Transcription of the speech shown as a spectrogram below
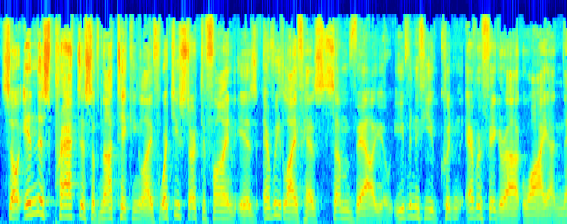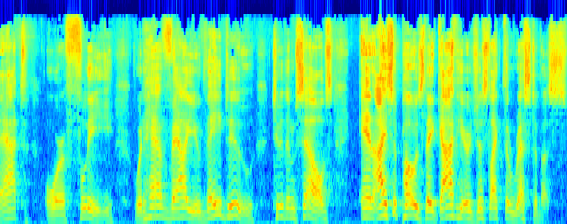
So, in this practice of not taking life, what you start to find is every life has some value. Even if you couldn't ever figure out why a gnat or a flea would have value, they do to themselves. And I suppose they got here just like the rest of us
